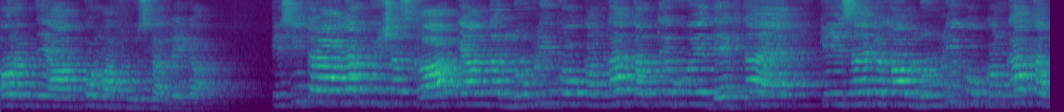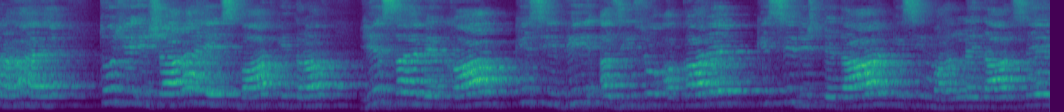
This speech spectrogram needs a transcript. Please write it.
और अपने आप को महफूज कर लेगा। इसी तरह अगर कोई शख्स खाब के अंदर लोमड़ी को कंघा करते हुए देखता है कि ये साहिब ख्वाब लोमड़ी को कंघा कर रहा है तो ये इशारा है बात की तरफ़, ये साहिब ख्वाब, किसी भी अजीज़ो अकारब किसी रिश्तेदार, किसी मोहल्लेदार से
